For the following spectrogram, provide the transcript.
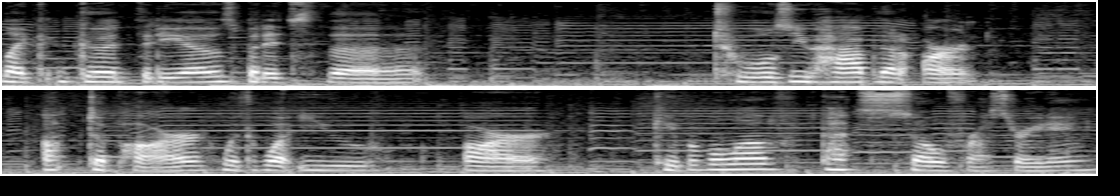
like good videos, but it's the tools you have that aren't up to par with what you are capable of. That's so frustrating.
